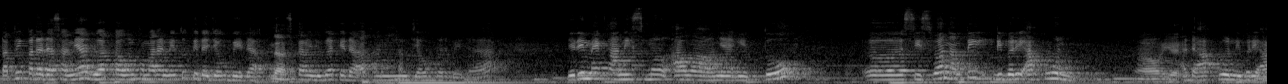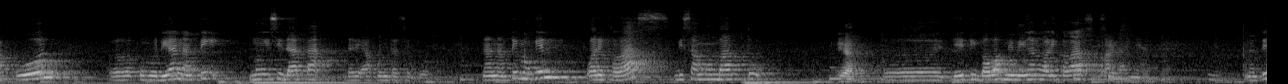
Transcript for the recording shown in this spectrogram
tapi pada dasarnya dua tahun kemarin itu tidak jauh beda. Nah. Sekarang juga tidak akan jauh berbeda. Jadi mekanisme awalnya itu e, siswa nanti diberi akun. Oh iya. ada akun diberi akun eh, kemudian nanti mengisi data dari akun tersebut. Nah nanti mungkin wali kelas bisa membantu. Ya. Eh, jadi di bawah bimbingan wali kelas istilahnya. Nanti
